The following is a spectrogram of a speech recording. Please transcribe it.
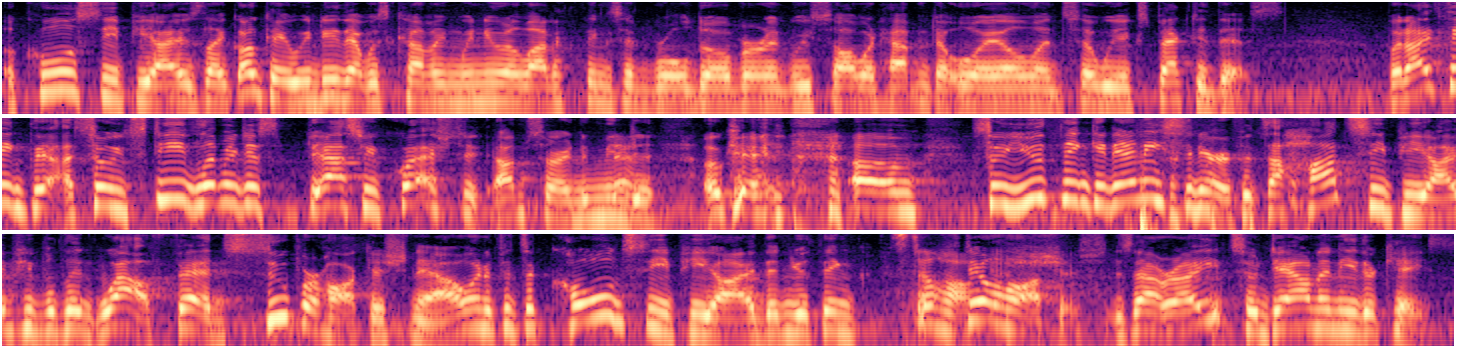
A cool CPI is like, okay, we knew that was coming. We knew a lot of things had rolled over, and we saw what happened to oil, and so we expected this. But I think that, so Steve, let me just ask you a question. I'm sorry, I didn't mean yeah. to. Okay. Um, so you think in any scenario, if it's a hot CPI, people think, wow, Fed, super hawkish now. And if it's a cold CPI, then you think, still hawkish. Still hawkish. Is that right? So down in either case.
